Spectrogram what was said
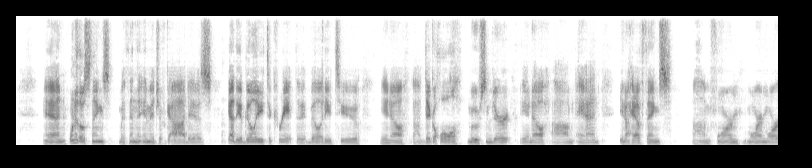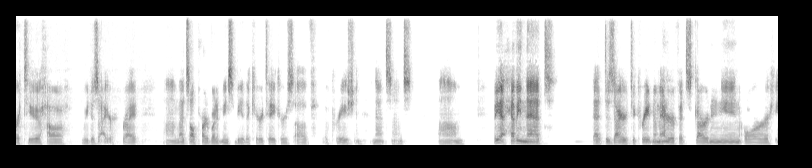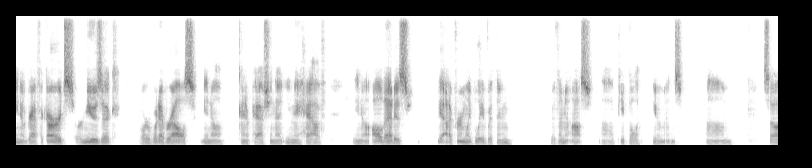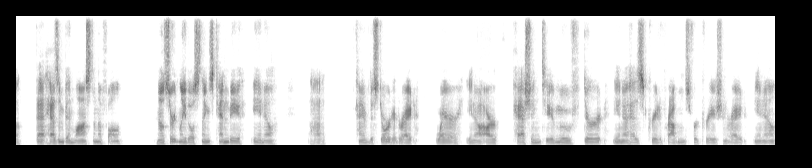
And one of those things within the image of God is, yeah, the ability to create, the ability to you know, uh, dig a hole, move some dirt, you know, um, and, you know, have things um, form more and more to how we desire, right? Um, that's all part of what it means to be the caretakers of, of creation in that sense. Um, but yeah, having that that desire to create, no matter if it's gardening or you know graphic arts or music or whatever else, you know, kind of passion that you may have you know all that is yeah i firmly believe within within us uh, people humans. Um, so that hasn't been lost in the fall. Now certainly those things can be you know uh, kind of distorted right? Where you know our passion to move dirt you know has created problems for creation right you know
